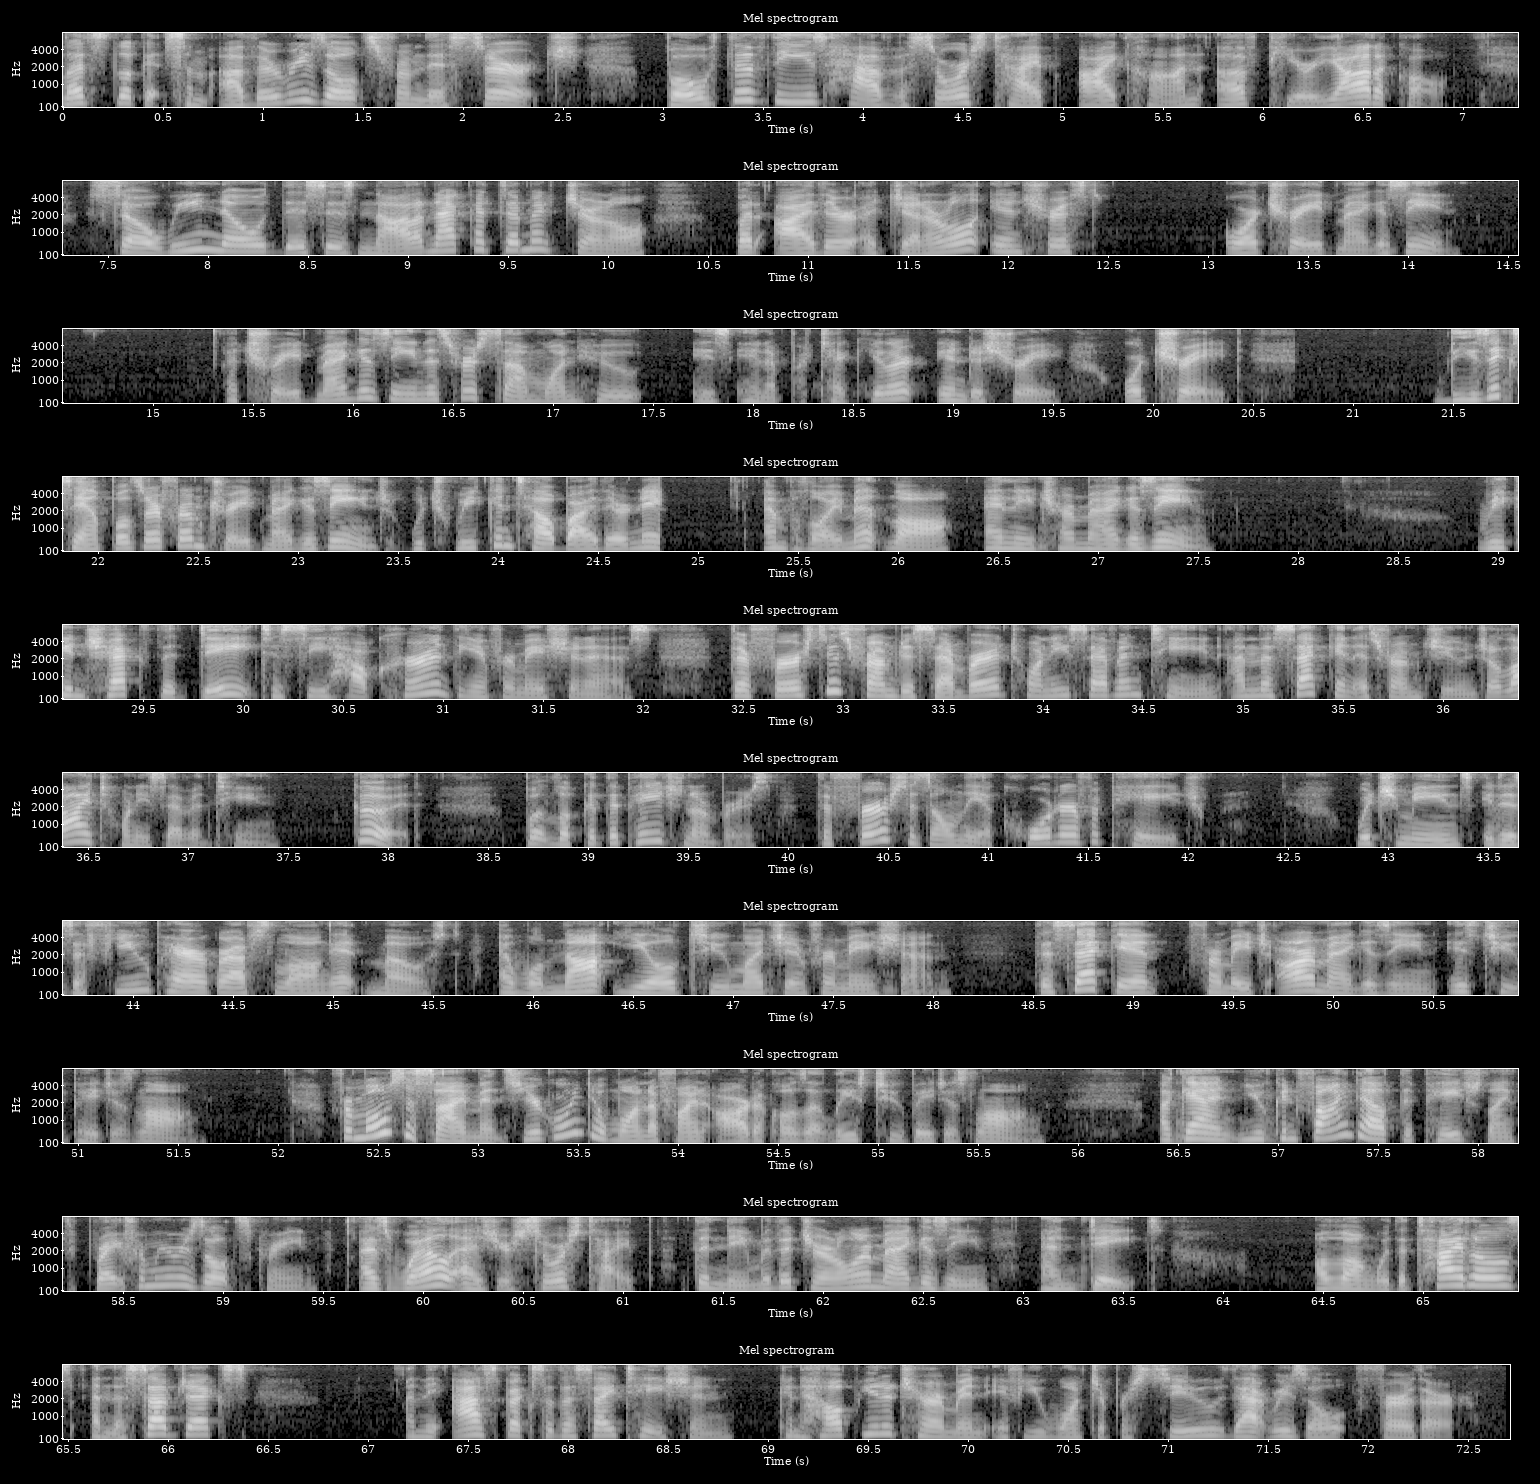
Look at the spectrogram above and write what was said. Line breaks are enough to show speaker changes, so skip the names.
Let's look at some other results from this search. Both of these have a source type icon of periodical. So we know this is not an academic journal, but either a general interest or trade magazine. A trade magazine is for someone who is in a particular industry or trade. These examples are from trade magazines, which we can tell by their name, Employment Law and HR Magazine. We can check the date to see how current the information is. The first is from December 2017 and the second is from June, July 2017. Good. But look at the page numbers. The first is only a quarter of a page, which means it is a few paragraphs long at most and will not yield too much information. The second, from HR Magazine, is two pages long. For most assignments, you're going to want to find articles at least two pages long. Again, you can find out the page length right from your results screen, as well as your source type, the name of the journal or magazine, and date, along with the titles and the subjects and the aspects of the citation can help you determine if you want to pursue that result further.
